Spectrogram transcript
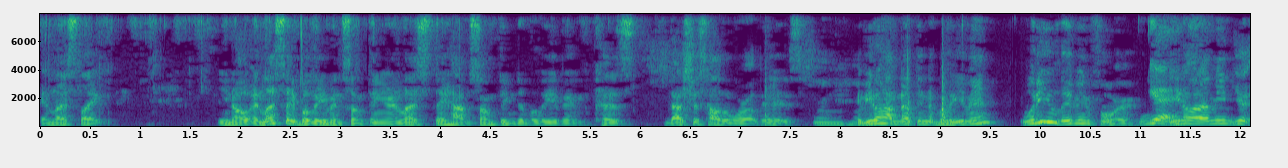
unless like you know unless they believe in something or unless they have something to believe in because that's just how the world is. Mm-hmm. If you don't have nothing to believe in what are you living for? Yeah you know what i mean? You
